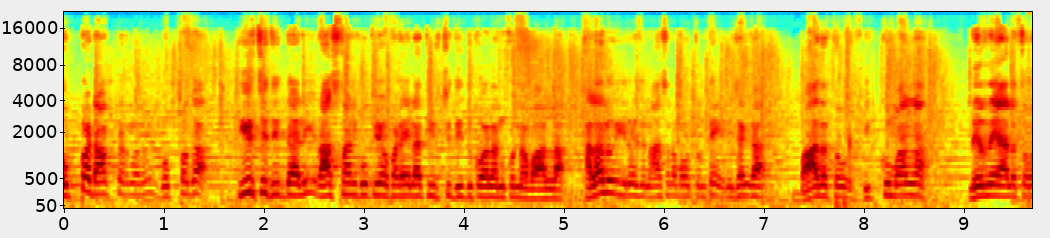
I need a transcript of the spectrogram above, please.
గొప్ప డాక్టర్లను గొప్పగా తీర్చిదిద్దాలి రాష్ట్రానికి ఉపయోగపడేలా తీర్చిదిద్దుకోవాలనుకున్న వాళ్ళ కళలు ఈరోజు నాశనం అవుతుంటే నిజంగా బాధతో దిక్కుమాలిన నిర్ణయాలతో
